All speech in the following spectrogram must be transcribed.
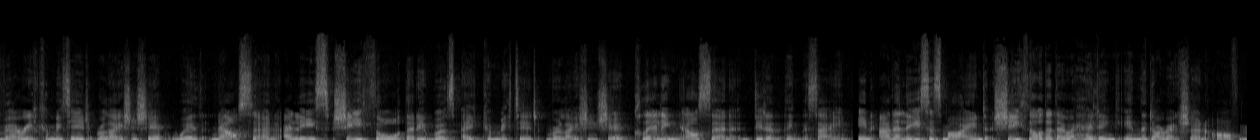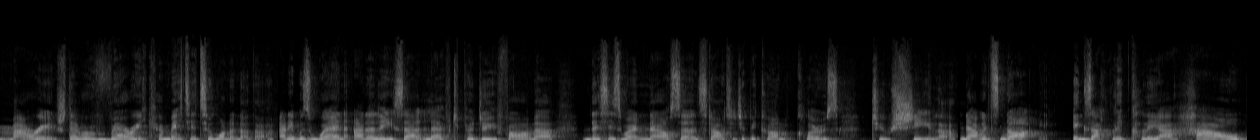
very committed relationship with Nelson. At least she thought that it was a committed relationship. Clearly, Nelson didn't think the same. In Annalisa's mind, she thought that they were heading in the direction of marriage. They were very committed to one another. And it was when Annalisa left Purdue Pharma, this is when Nelson started to become close to Sheila. Now, it's not exactly clear how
